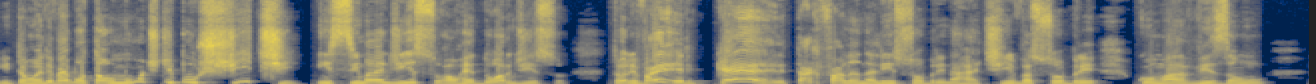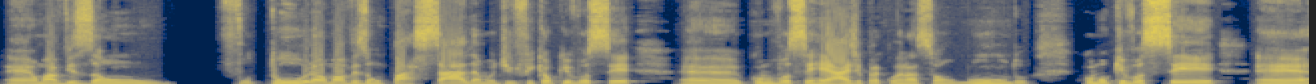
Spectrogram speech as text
Então ele vai botar um monte de bullshit em cima disso, ao redor disso. Então ele vai, ele quer, ele tá falando ali sobre narrativa, sobre como a visão, é, uma visão futura, uma visão passada modifica o que você, é, como você reage para com relação ao mundo, como que você é,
